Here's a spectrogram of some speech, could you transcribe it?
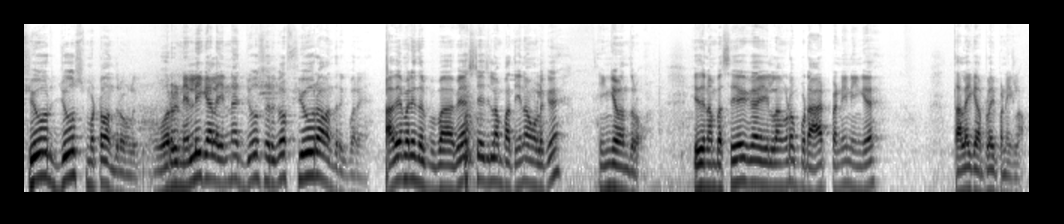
ஃப்யூர் ஜூஸ் மட்டும் வந்துடும் உங்களுக்கு. ஒரு நெல்லிக்காயில் என்ன ஜூஸ் இருக்கோ ஃப்யூராக வந்திருக்கு பாருங்கள் அதே மாதிரி இந்த வேஸ்டேஜ்லாம் பார்த்தீங்கன்னா உங்களுக்கு இங்கே வந்துடும் இது நம்ம சீகக்காயெல்லாம் கூட போட்டு ஆட் பண்ணி நீங்கள் தலைக்கு அப்ளை பண்ணிக்கலாம்.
